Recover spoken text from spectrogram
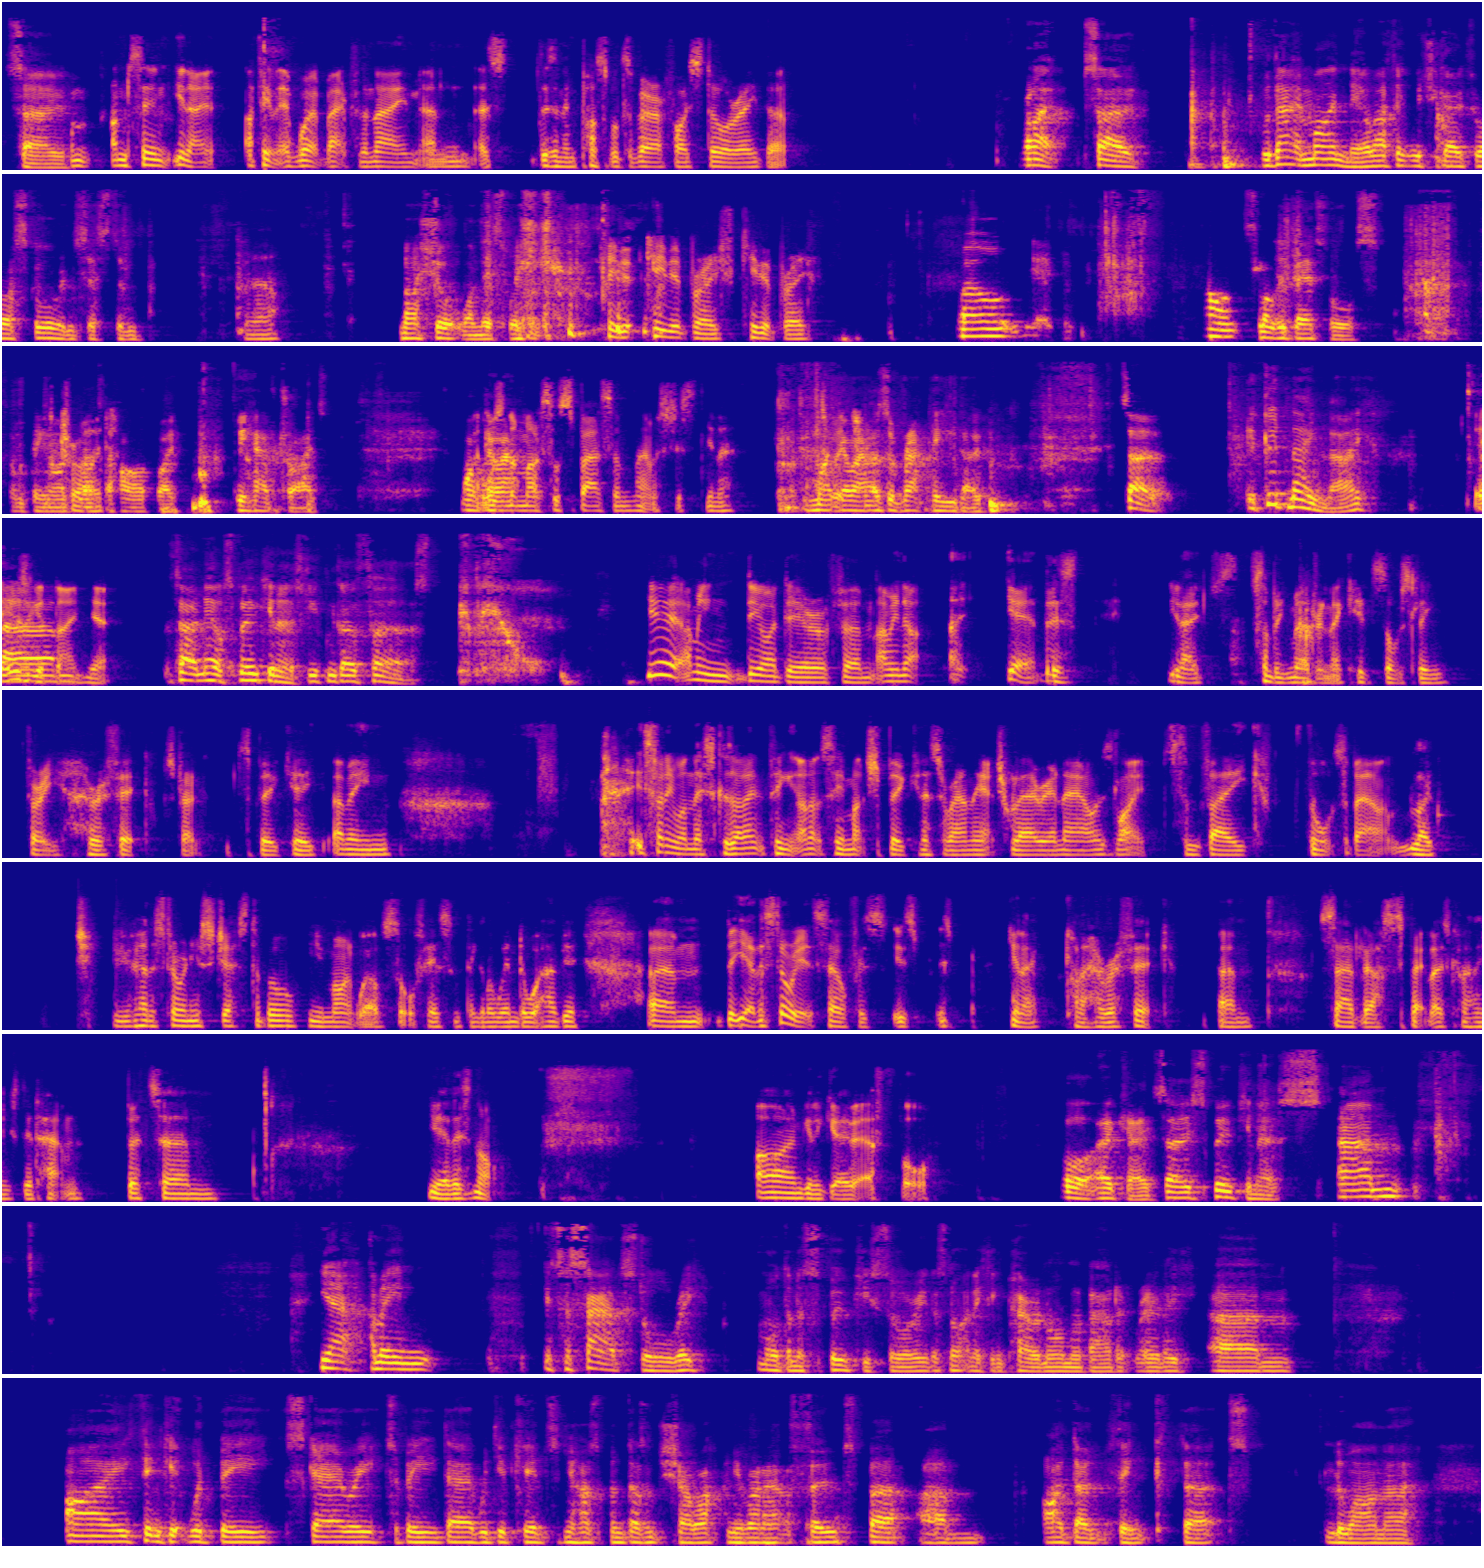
So, I'm, I'm seeing, you know, I think they've worked back for the name, and it's, there's an impossible to verify story but right. So, with that in mind, Neil, I think we should go through our scoring system. Yeah. Nice short one this week. keep it keep it brief. Keep it brief. well, can't flog a dead horse. Something I've Tried. the hard way. We have tried. Might That wasn't a muscle spasm. That was just, you know, might go out as a rapido. So, a good name, though. it is a good Um, name. Yeah, So, Neil, spookiness, you can go first. yeah. I mean, the idea of, um, I mean, uh, uh, yeah, there's, you know, somebody murdering their kids, obviously very horrific, stroke spooky. I mean, it's funny on this because I don't think I don't see much spookiness around the actual area now. There's like some vague thoughts about like If you've had a story and you're suggestible, you might well sort of hear something in the wind or what have you. Um, but yeah, the story itself is is is you know kind of horrific. Um, sadly, I suspect those kind of things did happen. But um, yeah, there's not. I'm going to give it a four. Oh, okay. So spookiness. Um, yeah, I mean, it's a sad story more than a spooky story. There's not anything paranormal about it, really. Um, I think it would be scary to be there with your kids and your husband doesn't show up and you run out of food. But um, I don't think that Luana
